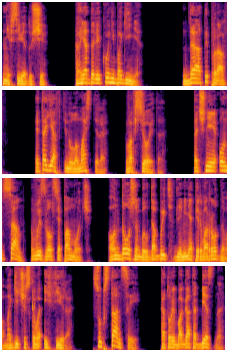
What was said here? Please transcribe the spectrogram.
не всеведущи, а я далеко не богиня. Да, ты прав. Это я втянула мастера во все это. Точнее, он сам вызвался помочь. Он должен был добыть для меня первородного магического эфира, субстанции, которой богата бездна,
